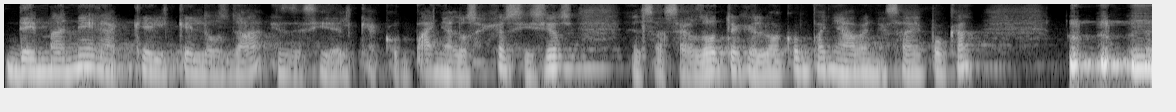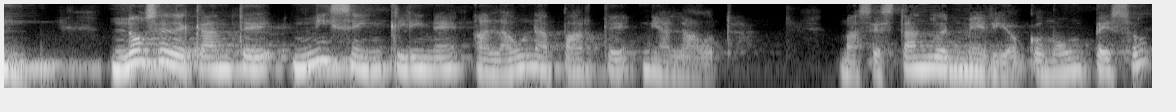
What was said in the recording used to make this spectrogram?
de manera que el que los da, es decir, el que acompaña los ejercicios, el sacerdote que lo acompañaba en esa época, no se decante ni se incline a la una parte ni a la otra, mas estando en medio como un peso,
